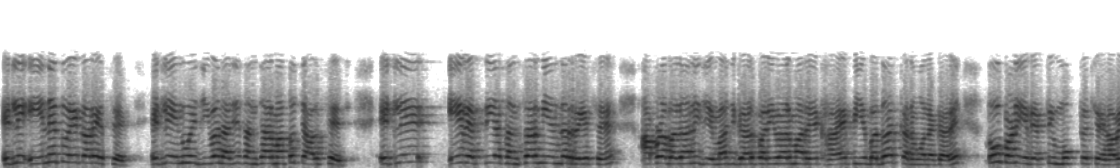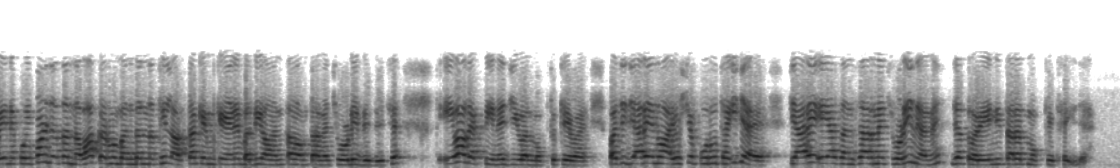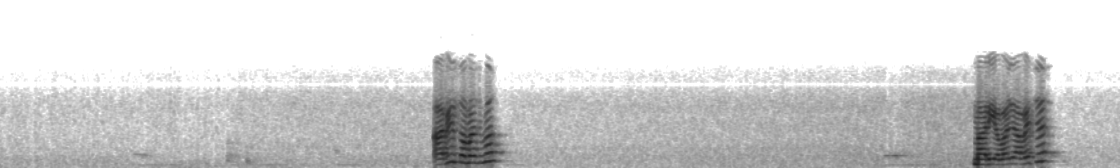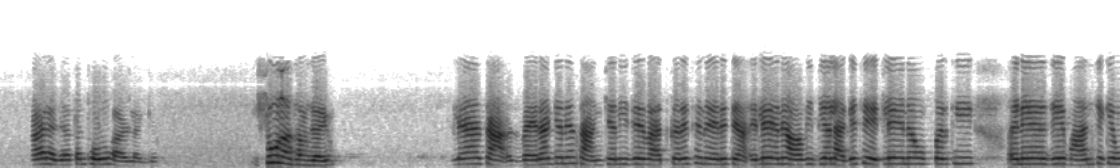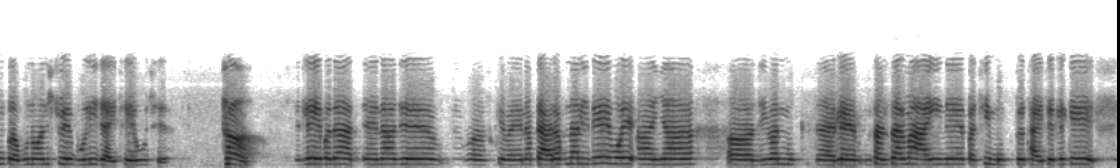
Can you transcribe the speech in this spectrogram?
એટલે એને તો એ કરે છે. એટલે એનું એ જીવન હજી સંસારમાં તો ચાલશે જ. એટલે એ વ્યક્તિ આ સંસારની અંદર રહેશે, આપણા બધાની જેમ જ ઘર પરિવારમાં રહે, ખાય, પીએ, બધા જ કર્મોને કરે, તો પણ એ વ્યક્તિ મુક્ત છે. હવે એને કોઈ પણ જાતના નવા કર્મ બંધન નથી લાગતા, કેમ કે એને બધી અહંતા મમતાને છોડી દીધી છે. એવા વ્યક્તિને જીવન મુક્ત કહેવાય. પછી જયારે એનું આયુષ્ય પૂરું થઈ જાય, ત્યારે એ આ સંસારને છોડીને જતો રહે, એની તરત મુક્તિ થઈ જાય. આવ્યું સમજમાં? મારી અવાજ આવે છે? હા રાજા પણ થોડું હાર્ડ લાગ્યું. શું ના સમજાયું? એટલે વૈરાગ્ય ને સાંખ્યની જે વાત કરે છે ને એને ત્યાં એટલે એને અવિદ્યા લાગે છે એટલે એના ઉપરથી એને જે ભાન છે કે હું પ્રભુ નો અંશ છું એ ભૂલી જાય છે એવું છે. હા. એટલે એ બધા એના જે કેવાય એના પ્રારબ્ધ ના લીધે એવો અહીંયા જીવન મુક્ત, એટલે સંસારમાં આવીને પછી મુક્ત થાય છે. એટલે કે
